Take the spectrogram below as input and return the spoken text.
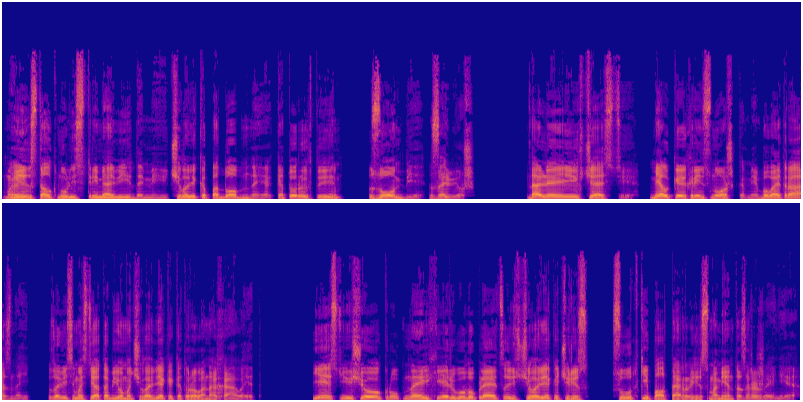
Мы столкнулись с тремя видами, человекоподобные, которых ты зомби зовешь. Далее их части. Мелкая хрень с ножками, бывает разной, в зависимости от объема человека, которого она хавает. Есть еще крупная херь, вылупляется из человека через сутки-полторы с момента заражения.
